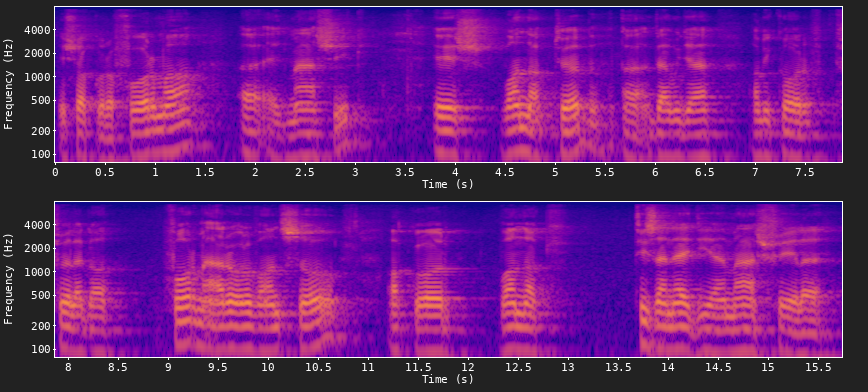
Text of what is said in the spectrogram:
és akkor a forma egy másik, és vannak több, de ugye amikor főleg a formáról van szó, akkor vannak 11 ilyen másféle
